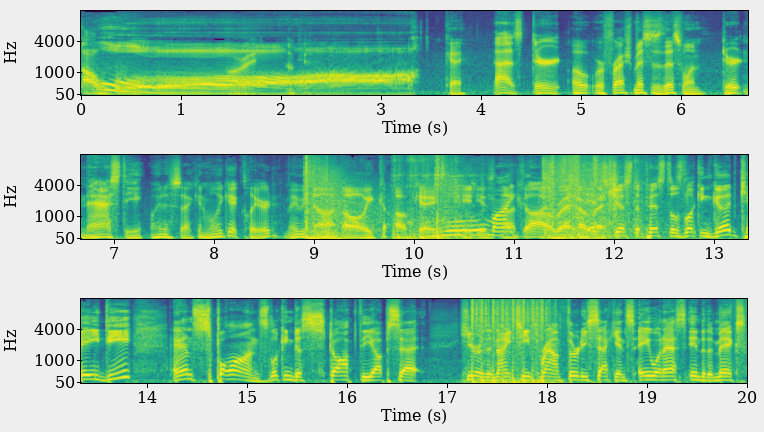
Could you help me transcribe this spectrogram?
Oh. All right. Okay. Okay. That's dirt. Oh, refrezh misses this one. Dirt nasty. Wait a second. Will he get cleared? Maybe not. Oh, he. Okay. Oh my not- god. All right. Oh, All right. It's just the Pistols looking good. KD and Spawns looking to stop the upset here in the 19th round. 30 seconds. A1S into the mix.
